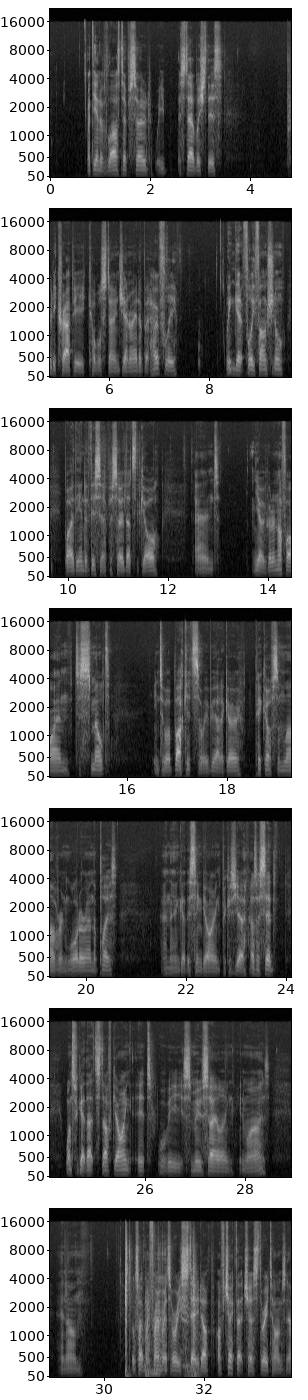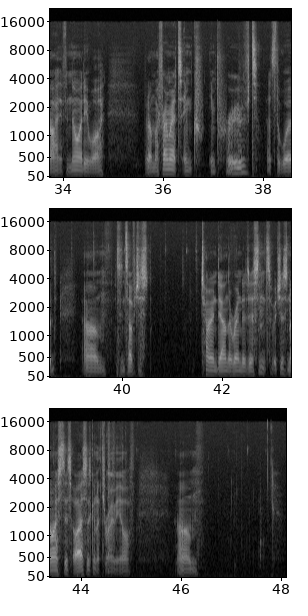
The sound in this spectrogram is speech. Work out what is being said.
at the end of the last episode, we established this pretty crappy cobblestone generator, but hopefully we can get it fully functional by the end of this episode. That's the goal. And yeah, we've got enough iron to smelt into a bucket, so we'll be able to go pick off some lava and water around the place and then get this thing going. Because yeah, as I said, once we get that stuff going, it will be smooth sailing in my eyes. And um, Looks like my frame rate's already steadied up. I've checked that chest three times now. I have no idea why. But uh, my frame rate's improved. That's the word. Um, since I've just toned down the render distance, which is nice. This ice is going to throw me off. Um,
